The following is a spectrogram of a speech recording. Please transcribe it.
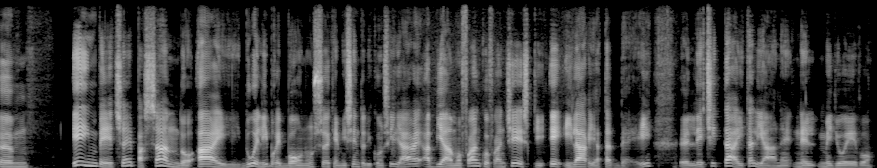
Um, E invece, passando ai due libri bonus che mi sento di consigliare, abbiamo Franco Franceschi e Ilaria Taddei, eh, Le città italiane nel Medioevo.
